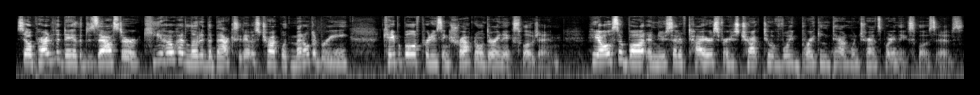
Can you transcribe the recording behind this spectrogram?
So prior to the day of the disaster, Kehoe had loaded the backseat of his truck with metal debris capable of producing shrapnel during the explosion. He also bought a new set of tires for his truck to avoid breaking down when transporting the explosives.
